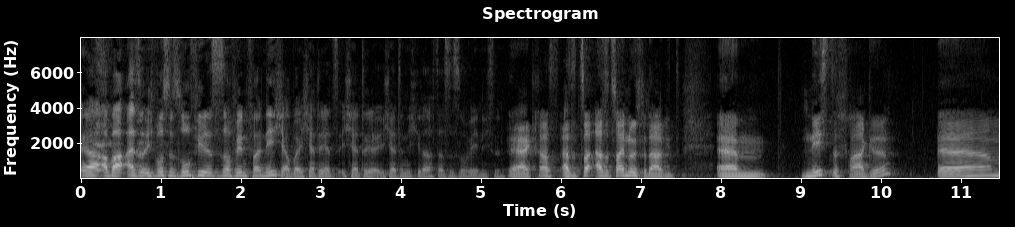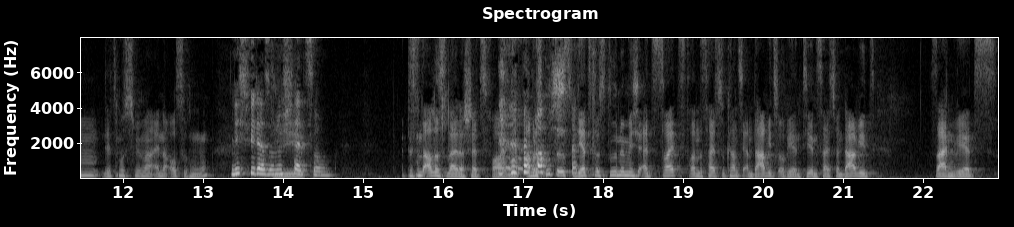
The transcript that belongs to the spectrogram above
Ja, aber also ich wusste, so viel ist es auf jeden Fall nicht, aber ich hätte jetzt, ich hätte, ich hätte nicht gedacht, dass es so wenig sind. Ja, krass. Also, zwei- also 2-0 für David. Ähm, nächste Frage. Ähm, jetzt muss ich mir mal eine aussuchen. Nicht wieder so eine Die- Schätzung. Das sind alles leider Schätzfragen. Aber das Gute ist, jetzt bist du nämlich als zweites dran. Das heißt, du kannst dich an Davids orientieren. Das heißt, wenn David, sagen wir jetzt,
